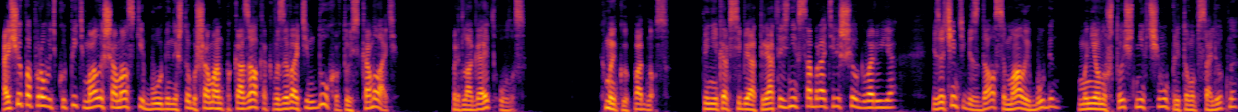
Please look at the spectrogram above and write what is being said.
А еще попробовать купить малый шаманский бубен, и чтобы шаман показал, как вызывать им духов, то есть камлать. Предлагает Улас. Хмыкаю под нос. Ты никак себе отряд из них собрать решил, говорю я. И зачем тебе сдался малый бубен? Мне он уж точно ни к чему, притом абсолютно.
